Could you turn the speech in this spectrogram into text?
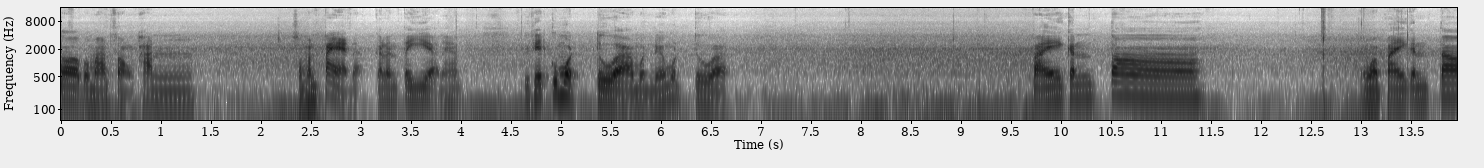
ก็ประมาณสองพันสองพันแปดอะการันตีอะนะครับ คือเพชรกูหมดตัว หมดเนื้อหมดตัว ไปกันต่อว่าไปกันต่อ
